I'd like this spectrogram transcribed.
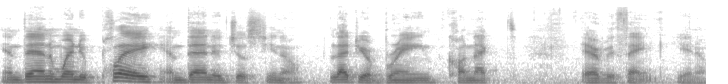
and then when you play, and then you just, you know, let your brain connect everything, you know.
